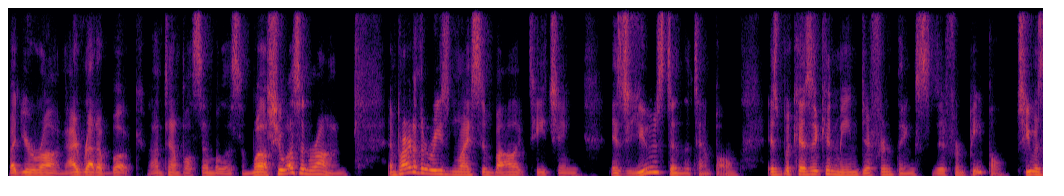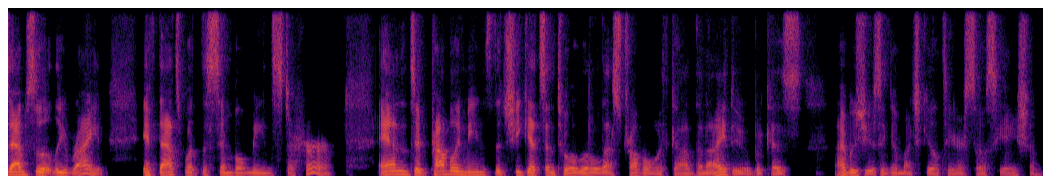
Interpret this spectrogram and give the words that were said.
but you're wrong. I read a book on temple symbolism. Well, she wasn't wrong. And part of the reason why symbolic teaching is used in the temple is because it can mean different things to different people. She was absolutely right if that's what the symbol means to her. And it probably means that she gets into a little less trouble with God than I do because I was using a much guiltier association.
